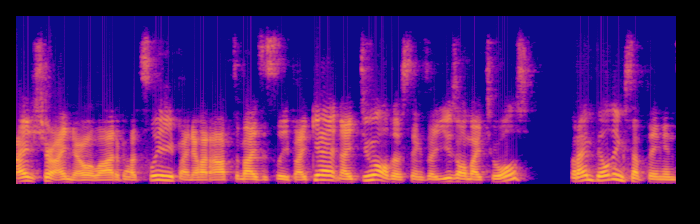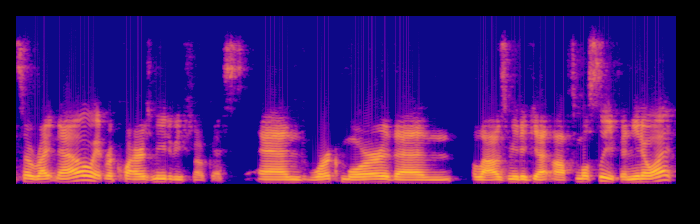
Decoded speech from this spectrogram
I'm sure I know a lot about sleep. I know how to optimize the sleep I get, and I do all those things. I use all my tools, but I'm building something, and so right now it requires me to be focused and work more than allows me to get optimal sleep. And you know what?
